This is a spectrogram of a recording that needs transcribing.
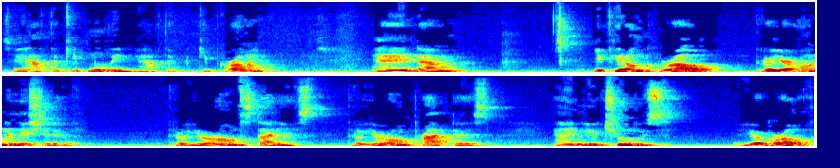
So you have to keep moving, you have to keep growing. And um, if you don't grow through your own initiative, through your own studies, through your own practice, and you choose your growth,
